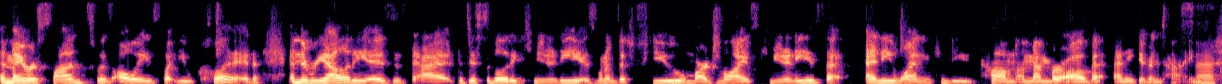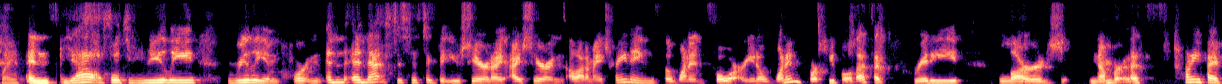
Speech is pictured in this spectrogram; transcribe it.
And my response was always, but you could. And the reality is, is that the disability community is one of the few marginalized communities that anyone can become a member of at any given time. Exactly. And yeah, so it's really, really important. And and that statistic that you shared, I, I share in a lot of my trainings, the one in four, you know, one in four people, that's a pretty large number. That's 25%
